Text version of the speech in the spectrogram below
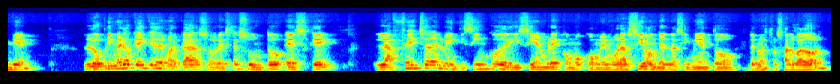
Bien, lo primero que hay que demarcar sobre este asunto es que la fecha del 25 de diciembre como conmemoración del nacimiento de nuestro Salvador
